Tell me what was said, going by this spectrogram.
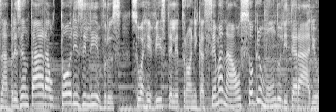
a apresentar Autores e Livros, sua revista eletrônica semanal sobre o mundo literário.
